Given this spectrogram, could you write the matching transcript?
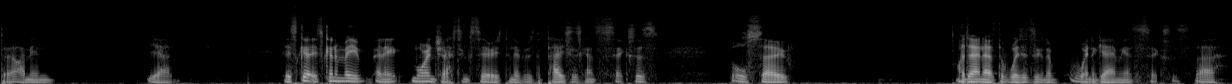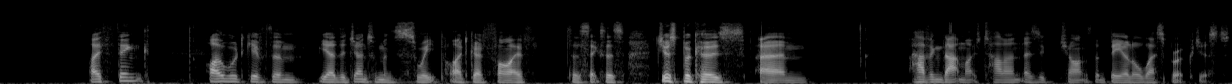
But I mean, yeah, it's go- it's going to be a more interesting series than if it was the Pacers against the Sixers. But also, I don't know if the Wizards are going to win a game against the Sixers there. I think I would give them, yeah, the gentleman's sweep. I'd go five to the Sixers just because um, having that much talent, there's a chance that Beal or Westbrook just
